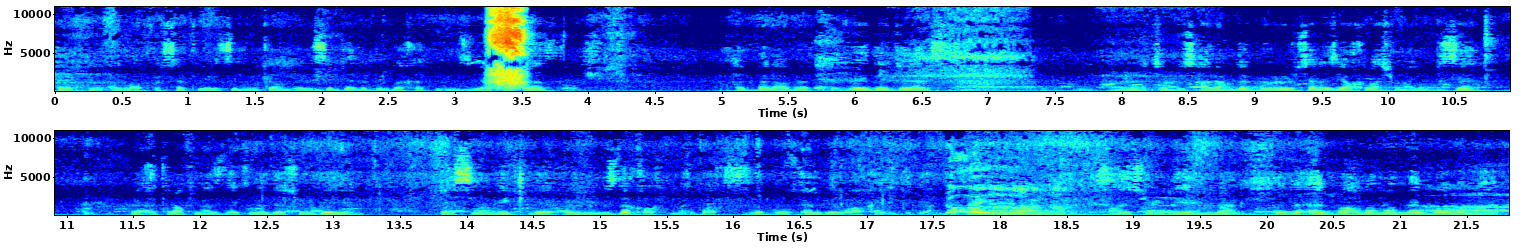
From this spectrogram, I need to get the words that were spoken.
Her gün Allah fırsat verirse, imkan verirse gelip burada hatırımızı yapacağız. Hep beraber tövbe edeceğiz. Onun için biz haramda görürseniz yaklaşmayın bize. Ve etrafınızdakine de söyleyin. Kesinlikle önümüzde kalkmayın. Bak size bu emri vakayıdır yani. Size söyleyeyim ben. Öyle el bağlama, mel bağlama.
